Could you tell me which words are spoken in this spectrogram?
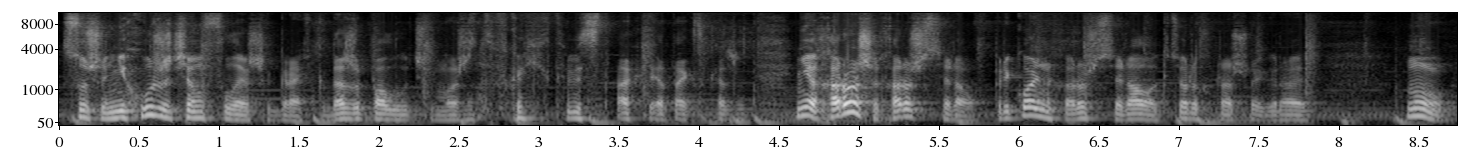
Слушай, не хуже, чем Флэш графика. Даже получше, может, в каких-то местах, я так скажу. Не, хороший, хороший сериал. Прикольный, хороший сериал. Актеры хорошо играют. Ну,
